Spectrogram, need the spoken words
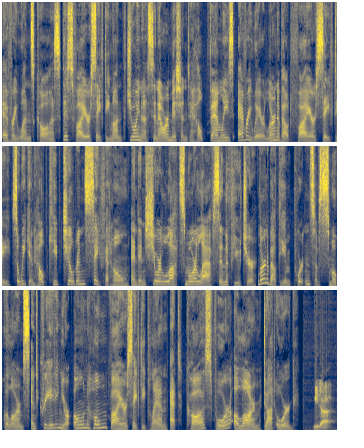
everyone's cause. This Fire Safety Month, join us in our mission to help families everywhere learn about fire safety so we can help keep children safe at home and ensure lots more laughs in the future. Learn about the importance of smoke alarms and creating your own home fire safety plan at cause4alarm.org. Mira,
